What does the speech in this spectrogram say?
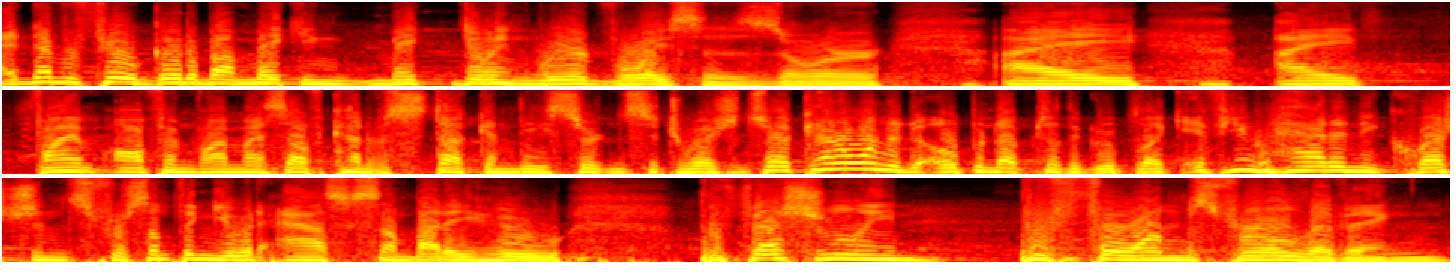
I never feel good about making make doing weird voices, or I I find often find myself kind of stuck in these certain situations. So I kind of wanted to open up to the group, like if you had any questions for something you would ask somebody who professionally performs for a living.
